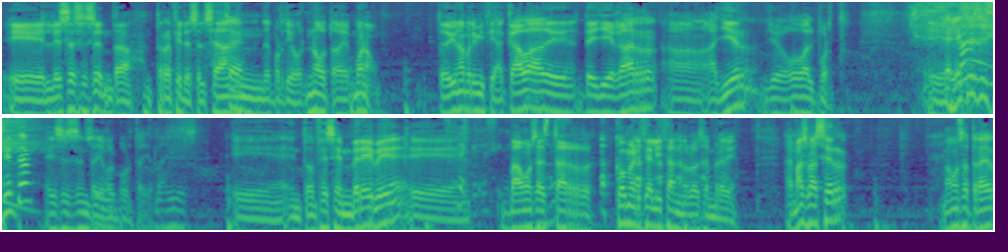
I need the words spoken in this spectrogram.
Eh, el S60, ¿te refieres? El sedán Sí. deportivo. No, todavía- bueno, te doy una primicia. Acaba de, de llegar a- ayer, llegó al puerto. Eh, ¿El S60? El S60 llegó al puerto ayer. Eh, entonces, en breve eh, vamos a estar comercializándolos en breve. Además, va a ser. Vamos a traer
